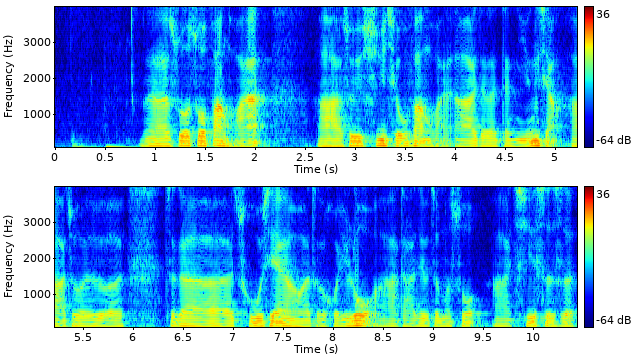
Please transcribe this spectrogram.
呃，说说放缓啊，所以需求放缓啊，这个等影响啊，作为说这个出现这个回落啊，他就这么说啊，其实是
